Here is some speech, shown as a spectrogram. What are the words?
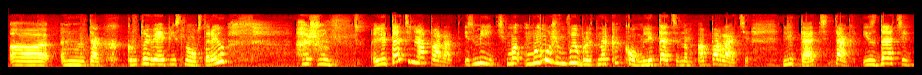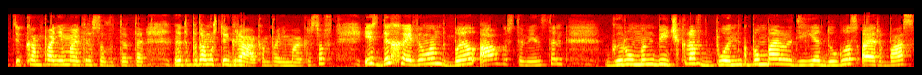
А, э, так, крутой VIP снова вторую. Хорошо. Летательный аппарат. Изменить. Мы, мы можем выбрать, на каком летательном аппарате летать. Так, издатель компании Microsoft. Это, это потому что игра компании Microsoft. Есть The Havilland, Bell, Augusta, Winston, Grumman, Beechcraft, Boeing, Bombardier, Douglas, Airbus,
